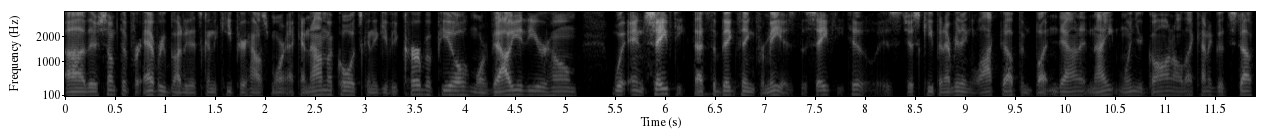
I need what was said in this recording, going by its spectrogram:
uh, there's something for everybody that's going to keep your house more economical. It's going to give you curb appeal, more value to your home, and safety. That's the big thing for me is the safety too. Is just keeping everything locked up and buttoned down at night and when you're gone, all that kind of good stuff.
